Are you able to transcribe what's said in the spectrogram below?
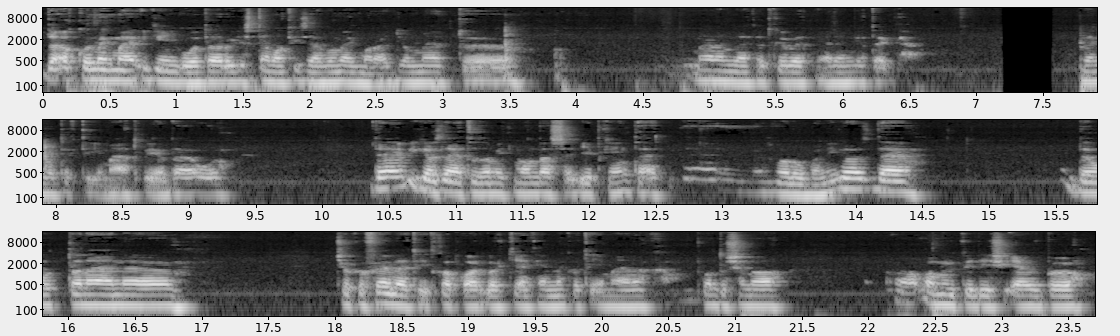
de akkor meg már igény volt arra, hogy ez tematizálva megmaradjon, mert már nem lehetett követni a rengeteg, rengeteg témát például. De igaz lehet az, amit mondasz egyébként, tehát ez valóban igaz, de de ott talán csak a felületét kapargatják ennek a témának, pontosan a, a, a működési elvből.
